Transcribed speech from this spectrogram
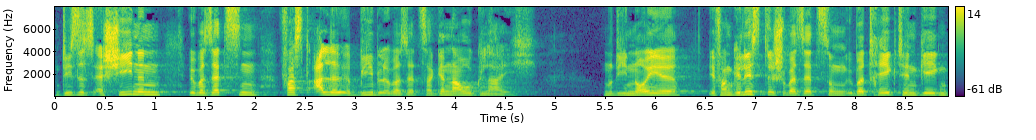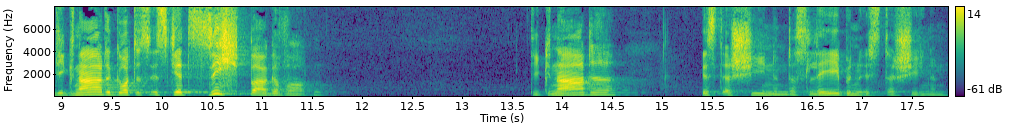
Und dieses Erschienen übersetzen fast alle Bibelübersetzer genau gleich. Nur die neue evangelistische Übersetzung überträgt hingegen, die Gnade Gottes ist jetzt sichtbar geworden. Die Gnade ist erschienen, das Leben ist erschienen.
